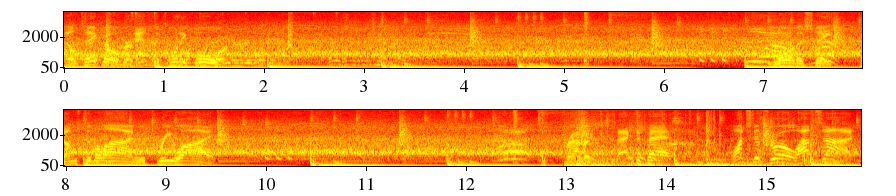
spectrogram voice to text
They'll take over at the 24. Florida State comes to the line with three wide. Travis back to pass. Wants to throw outside.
